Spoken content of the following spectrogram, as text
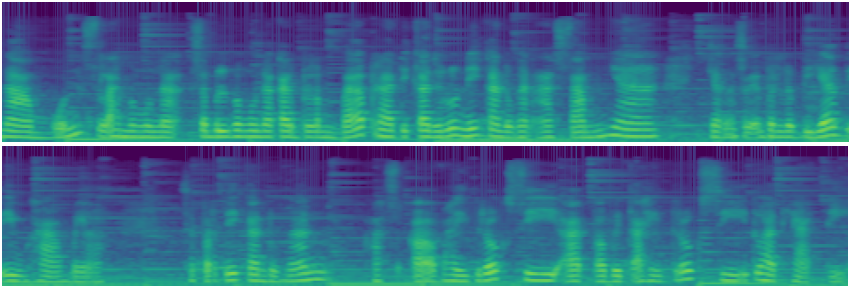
Namun setelah menggunakan sebelum menggunakan pelembab perhatikan dulu nih kandungan asamnya, jangan sampai berlebihan ibu hamil. Seperti kandungan alfa hidroksi atau beta hidroksi itu hati-hati.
